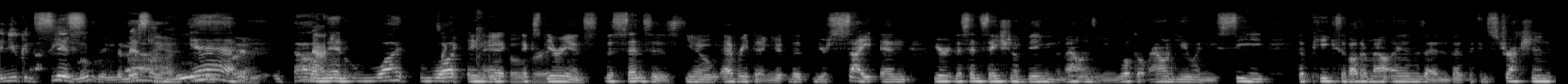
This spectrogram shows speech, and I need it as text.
And you can see This- it moving. The mist like Oh, moves. in yeah. front of you. Oh magical. man, what what like an cape e- it. experience! The senses, you know, everything. Your the, your sight and your the sensation of being in the mountains, and you look around you and you see the peaks of other mountains and the, the construction.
